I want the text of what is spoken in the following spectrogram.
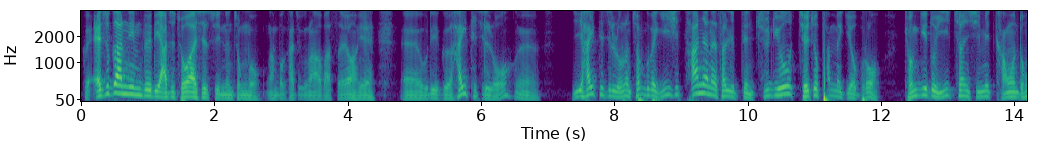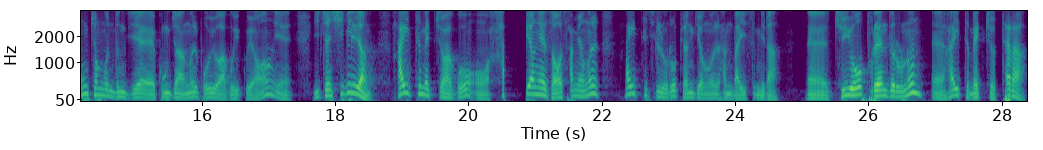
그 애주가님들이 아주 좋아하실 수 있는 종목 한번 가지고 나와봤어요. 예, 예, 우리 그 하이트 진로. 예. 이 하이트 진로는 1924년에 설립된 주류 제조 판매 기업으로 경기도 이천시 및 강원도 홍천군 등지에 공장을 보유하고 있고요. 예. 2011년 하이트 맥주하고 어, 합병해서 사명을 하이트 진로로 변경을 한 바 있습니다. 예, 주요 브랜드로는 예, 하이트 맥주, 테라,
